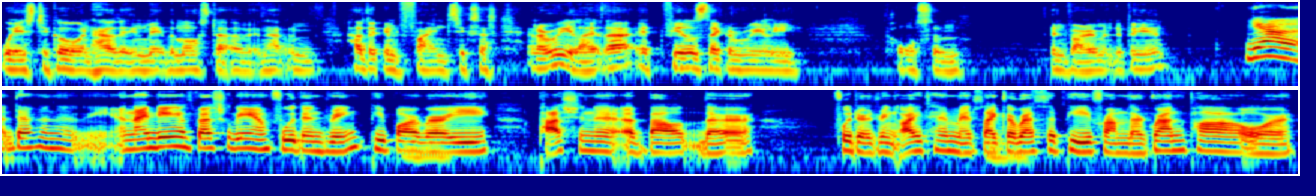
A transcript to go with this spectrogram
ways to go and how they can make the most out of it and how, them, how they can find success. And I really like that. It feels like a really wholesome environment to be in. Yeah, definitely. And I think especially in food and drink, people are mm-hmm. very passionate about their food or drink item. It's like a mm-hmm. recipe from their grandpa or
